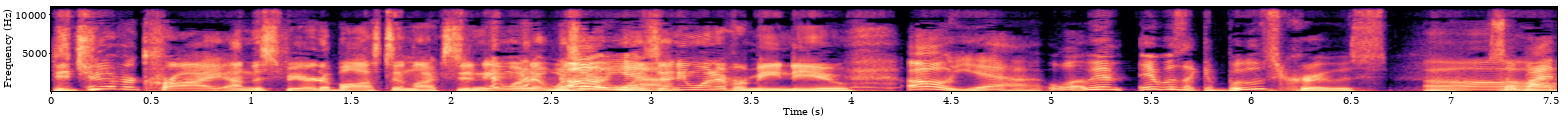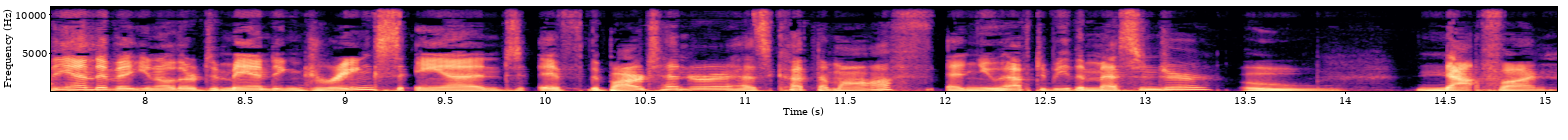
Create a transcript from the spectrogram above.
Did you ever cry on the Spirit of Boston, Lex? Did anyone was Oh, there, yeah. was anyone ever mean to you? Oh yeah. Well, I mean, it was like a booze cruise. Oh. So by oh. the end of it, you know, they're demanding drinks, and if the bartender has cut them off, and you have to be the messenger, Oh, not fun.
